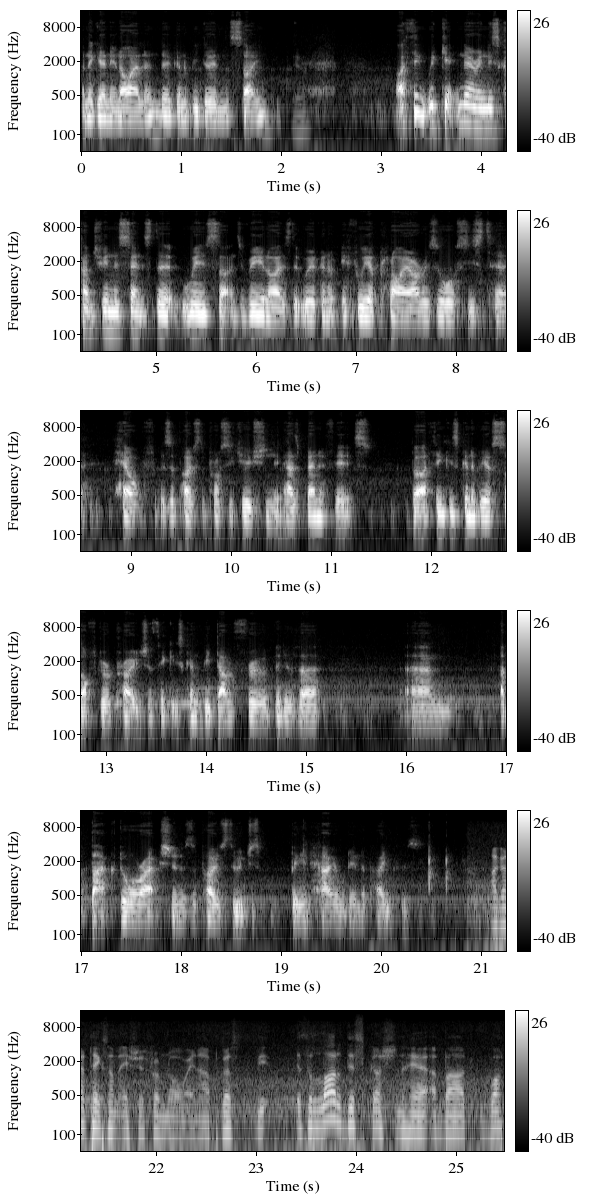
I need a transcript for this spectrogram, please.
And again, in Ireland, they're going to be doing the same. Yeah. I think we're getting there in this country in the sense that we're starting to realise that we're going to, if we apply our resources to health as opposed to prosecution, it has benefits. But I think it's going to be a softer approach. I think it's going to be done through a bit of a um, a backdoor action as opposed to it just being hailed in the papers. I'm going to take some issues from Norway now because the, there's a lot of discussion here about what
